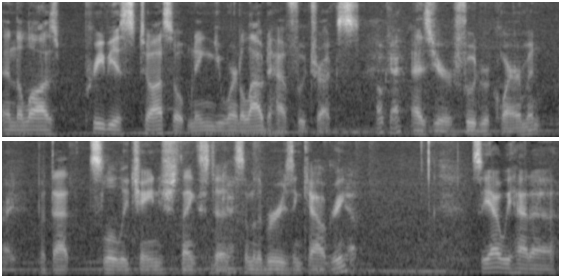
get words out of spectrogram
and the laws previous to us opening, you weren't allowed to have food trucks okay. as your food requirement. Right. But that slowly changed thanks to Okay. some of the breweries in Calgary. Yep. So yeah, we had a,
